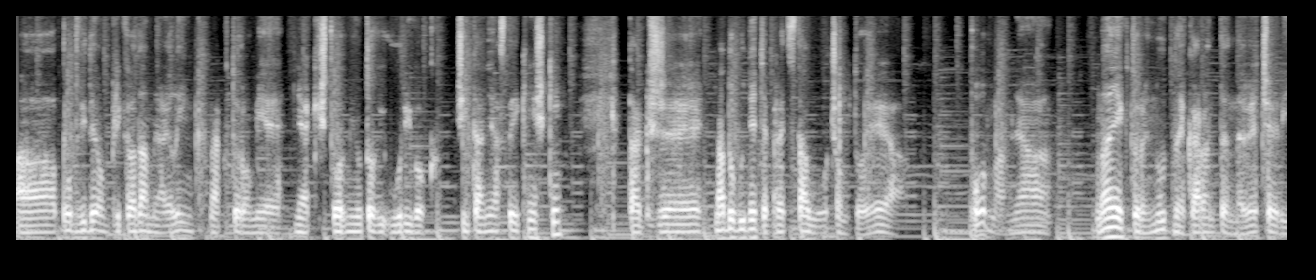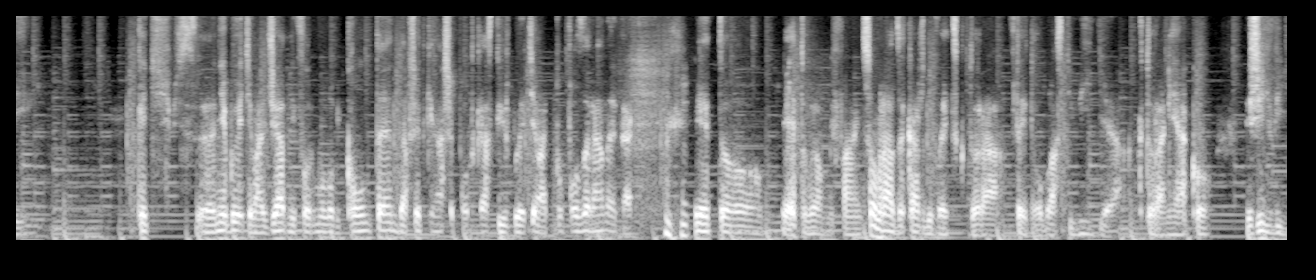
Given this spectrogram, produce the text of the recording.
A pod videom prikladáme aj link, na ktorom je nejaký 4-minútový úryvok čítania z tej knižky. Takže nadobudnete predstavu, o čom to je a podľa mňa na niektoré nudné karanténne večery keď nebudete mať žiadny formulový content a všetky naše podcasty už budete mať popozerané, tak je to, je to veľmi fajn. Som rád za každú vec, ktorá v tejto oblasti vyjde a ktorá nejako živí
